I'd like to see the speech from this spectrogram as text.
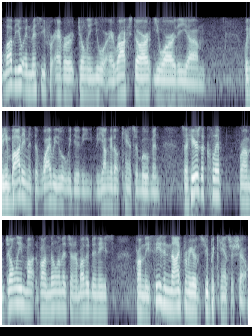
love you and miss you forever, Jolene. You are a rock star. You are the um with the embodiment of why we do what we do, the, the young adult cancer movement. So here's a clip from Jolene von Milanich and her mother Denise from the season nine premiere of the Stupid Cancer Show.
